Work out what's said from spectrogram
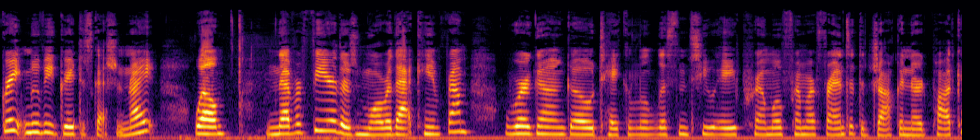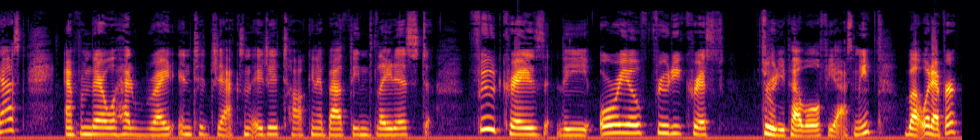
Great movie, great discussion, right? Well, never fear, there's more where that came from. We're gonna go take a little listen to a promo from our friends at the Jock and Nerd podcast, and from there we'll head right into Jax and AJ talking about the latest food craze, the Oreo Fruity Crisp Fruity Pebble, if you ask me, but whatever,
